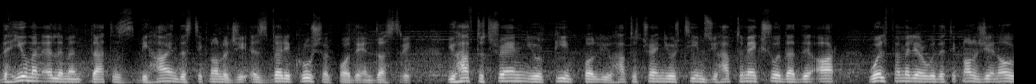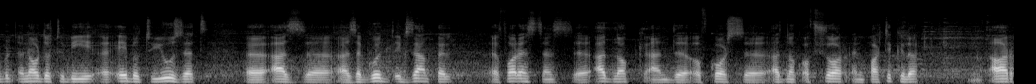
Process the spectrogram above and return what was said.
The human element that is behind this technology is very crucial for the industry. You have to train your people, you have to train your teams, you have to make sure that they are well familiar with the technology in order, in order to be uh, able to use it uh, as, uh, as a good example. Uh, for instance, ADNOC and of course ADNOC Offshore in particular are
